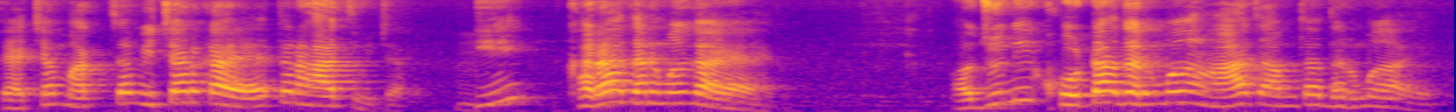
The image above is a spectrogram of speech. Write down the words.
त्याच्या मागचा विचार काय आहे? तर हाच विचार. की खरा धर्म काय आहे? अजूनही खोटा धर्म हाच आमचा धर्म आहे.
